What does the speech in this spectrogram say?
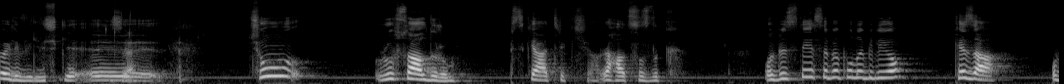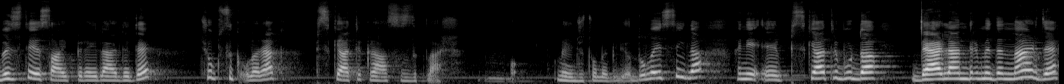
Böyle bir ilişki. E, Güzel. Çoğu ruhsal durum, psikiyatrik rahatsızlık obeziteye sebep olabiliyor. Keza obeziteye sahip bireylerde de çok sık olarak psikiyatrik rahatsızlıklar mevcut olabiliyor. Dolayısıyla hani e, psikiyatri burada değerlendirmede nerede?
